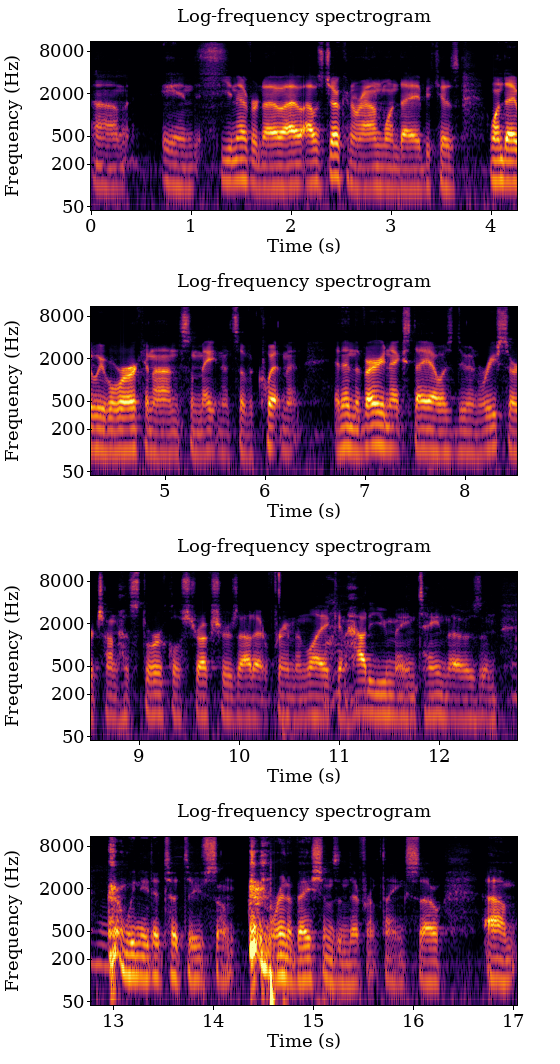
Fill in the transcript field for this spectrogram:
um, and you never know. I, I was joking around one day because one day we were working on some maintenance of equipment, and then the very next day I was doing research on historical structures out at Freeman Lake and how do you maintain those, and we needed to do some renovations and different things. So. Um,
